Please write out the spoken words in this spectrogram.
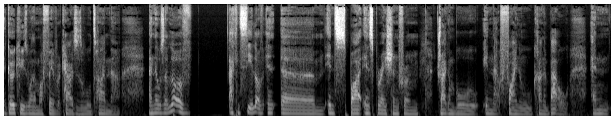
And Goku is one of my favorite characters of all time now. And there was a lot of I can see a lot of in, um, inspire inspiration from Dragon Ball in that final kind of battle, and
